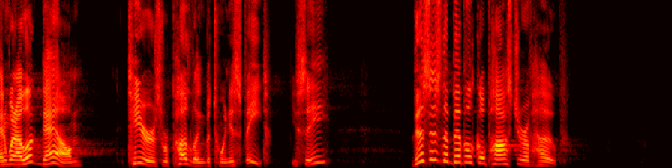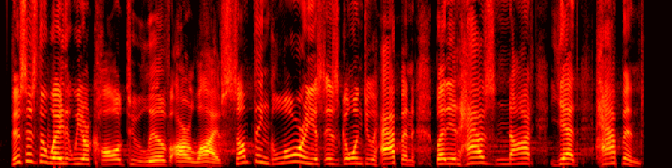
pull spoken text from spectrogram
And when I looked down, tears were puddling between his feet. You see? This is the biblical posture of hope. This is the way that we are called to live our lives. Something glorious is going to happen, but it has not yet happened.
